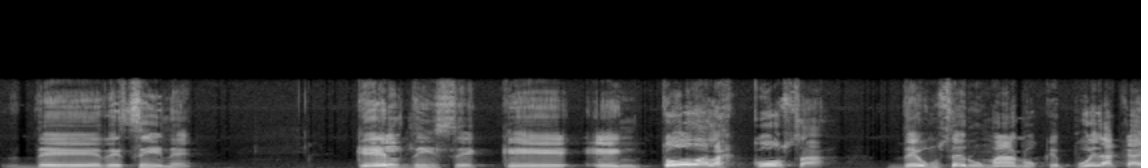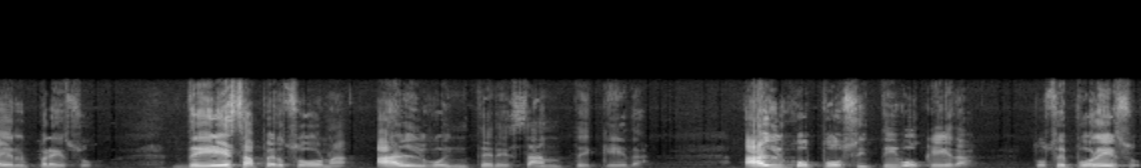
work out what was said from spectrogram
de, de cine, que él dice que en todas las cosas de un ser humano que pueda caer preso, de esa persona algo interesante queda, algo positivo queda. Entonces, por eso,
